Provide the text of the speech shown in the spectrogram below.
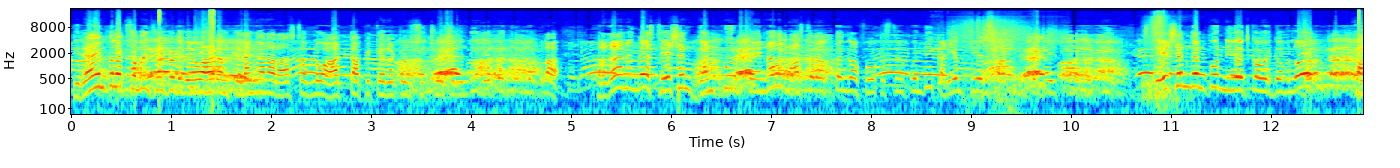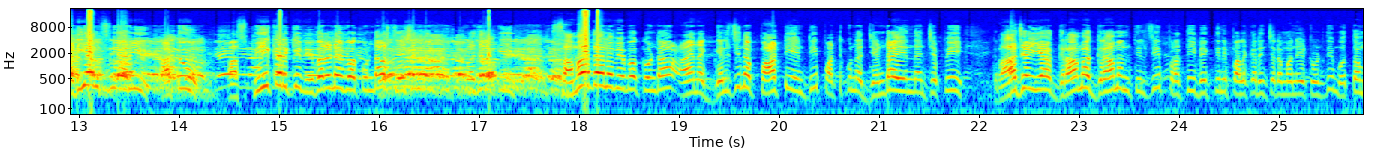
ఫిరాయింపులకు సంబంధించినటువంటి వ్యవహారం తెలంగాణ రాష్ట్రంలో హాట్ టాపిక్ అయినటువంటి సిచ్యువేషన్ ఉంది. నేపథ్యం లోపల ప్రధానంగా స్టేషన్ గన్పూర్ పైన రాష్ట్ర వ్యాప్తంగా ఫోకస్ నెలకొంది. కడియం శ్రీహరి స్టేషన్ గన్పూర్ నియోజకవర్గంలో కడియం శ్రీహరి అటు ఆ స్పీకర్కి వివరణ ఇవ్వకుండా స్టేషన్ గన్పూర్ ప్రజలకి సమాధానం ఇవ్వకుండా ఆయన గెలిచిన పార్టీ ఏంటి పట్టుకున్న జెండా ఏందని చెప్పి రాజయ్య గ్రామ గ్రామం తెలిసి ప్రతి వ్యక్తిని పలకరించడం అనేటువంటిది మొత్తం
